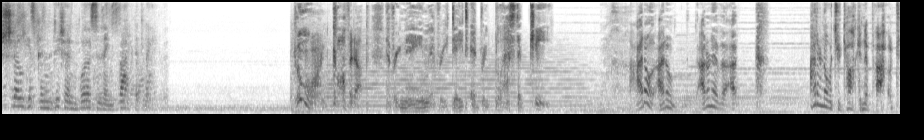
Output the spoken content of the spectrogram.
show his condition worsening rapidly. Come on, cough it up. Every name, every date, every blasted key. I don't, I don't, I don't have, I, I don't know what you're talking about.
